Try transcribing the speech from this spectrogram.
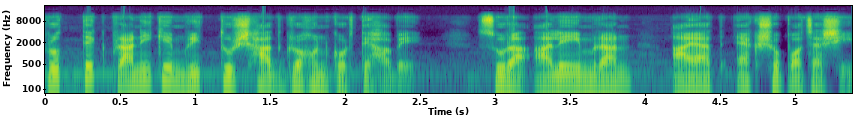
প্রত্যেক প্রাণীকে মৃত্যুর স্বাদ গ্রহণ করতে হবে। সুরা আলে ইমরান, আয়াত একশো পঁচাশি।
